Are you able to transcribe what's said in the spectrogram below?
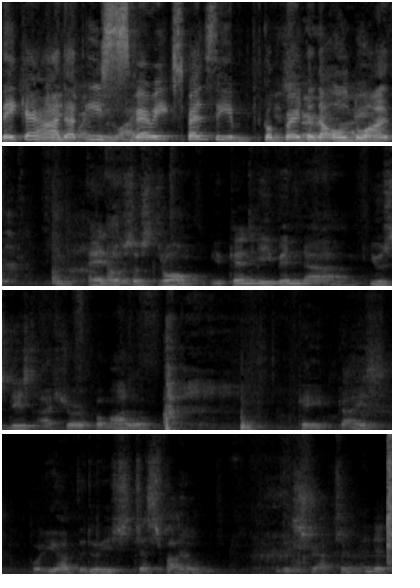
Take care ha, that 320 is light. very expensive compared to It's the very old one. light. And also strong. You can even uh, use this as your pamalo. Okay, guys, all you have to do is just follow the instruction and then.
